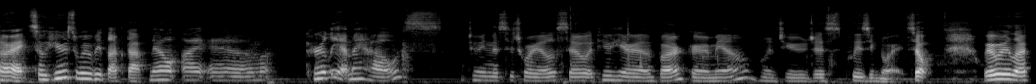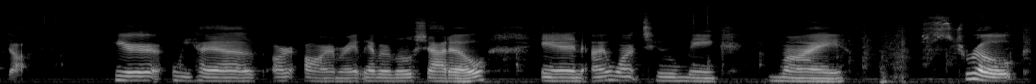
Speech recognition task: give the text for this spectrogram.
All right, so here's where we left off. Now I am currently at my house doing this tutorial, so if you hear a bark or a meow, would you just please ignore it? So where we left off, here we have our arm, right? We have our little shadow, and I want to make my stroke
